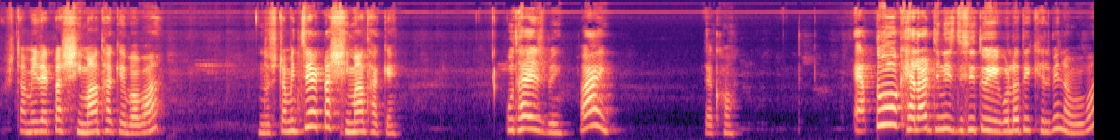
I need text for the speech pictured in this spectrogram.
দুষ্টামির একটা সীমা থাকে বাবা। দুষ্টামির যে একটা সীমা থাকে। কোথায় আসবি? আয়। দেখো। এত খেলার জিনিস দিছি, তুই এগুলো দিয়ে খেলবি না বাবা?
